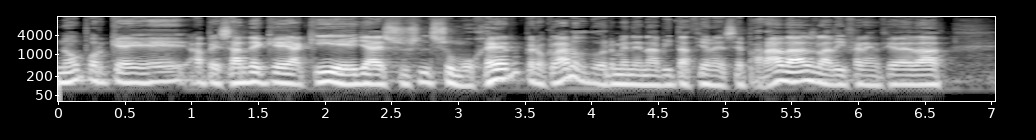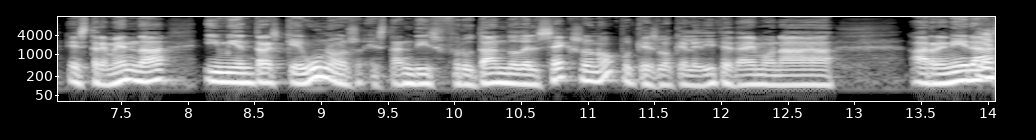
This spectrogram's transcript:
¿no? Porque a pesar de que aquí ella es su, mujer, pero claro, duermen en habitaciones separadas, la diferencia de edad es tremenda, y mientras que unos están disfrutando del sexo, ¿no? Porque es lo que le dice Daemon a, a Renira,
